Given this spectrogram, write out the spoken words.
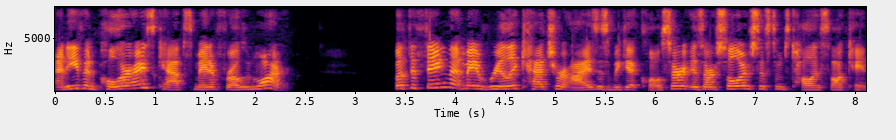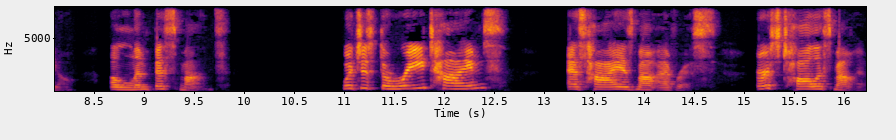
and even polar ice caps made of frozen water. But the thing that may really catch your eyes as we get closer is our solar system's tallest volcano, Olympus Mons, which is three times as high as Mount Everest, Earth's tallest mountain.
